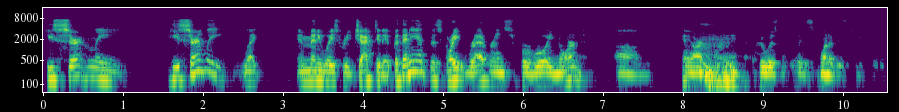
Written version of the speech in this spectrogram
he certainly he certainly like in many ways rejected it. But then he had this great reverence for Roy Norman, um, K.R. Hmm. Norman, who was his one of his teachers,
